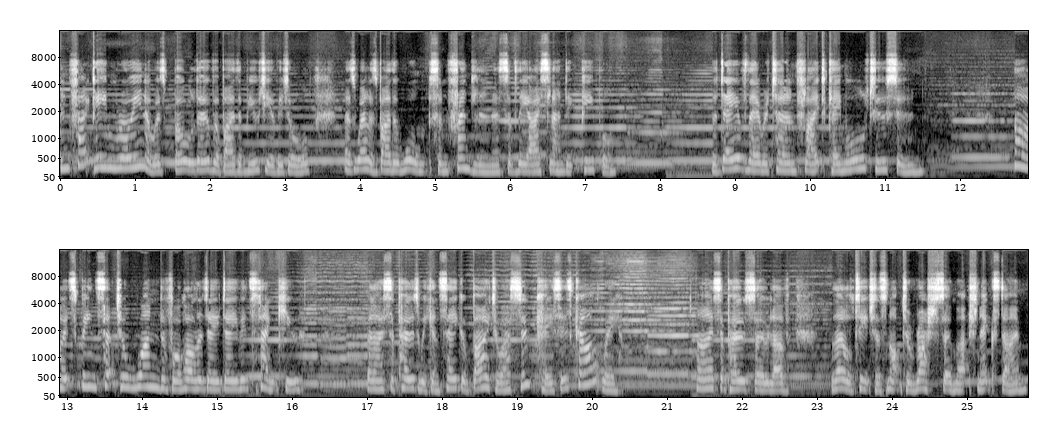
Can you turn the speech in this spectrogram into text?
in fact, even Rowena was bowled over by the beauty of it all, as well as by the warmth and friendliness of the Icelandic people. The day of their return flight came all too soon. Oh, it's been such a wonderful holiday, David, thank you. But I suppose we can say goodbye to our suitcases, can't we? I suppose so, love. That'll teach us not to rush so much next time.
